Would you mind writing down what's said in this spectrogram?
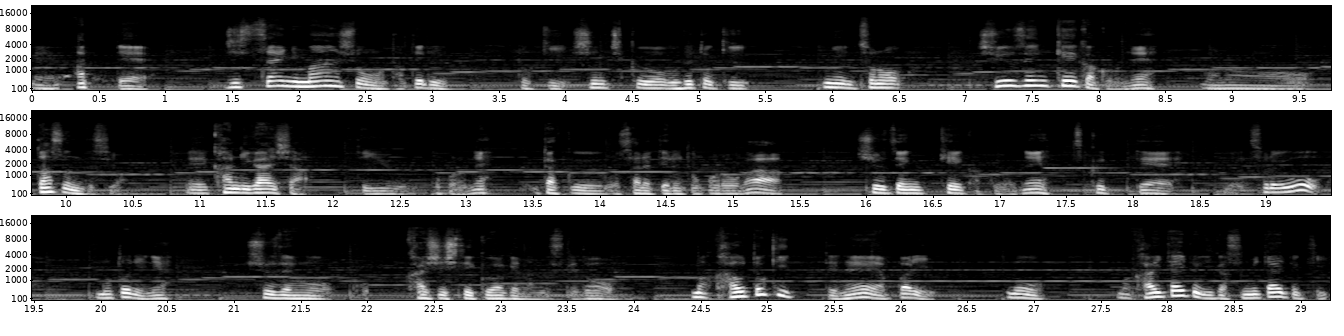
えー、あって、実際にマンションを建てる時、新築を売る時に、その修繕計画をね、あの、出すんですよ。えー、管理会社っていうところね、委託をされてるところが、修繕計画をね、作って、それを元にね、修繕を開始していくわけなんですけど、まあ買う時ってね、やっぱりもう、まあ、買いたい時か住みたい時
